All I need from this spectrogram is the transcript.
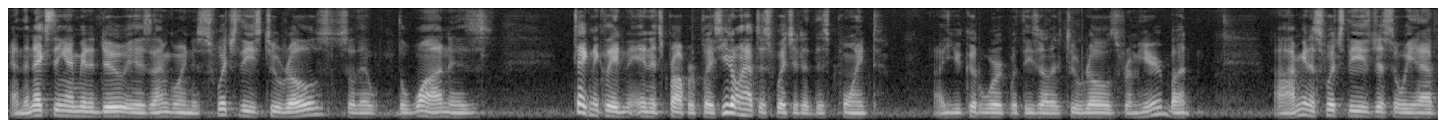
And the next thing I'm going to do is I'm going to switch these two rows so that the 1 is technically in, in its proper place. You don't have to switch it at this point. Uh, you could work with these other two rows from here, but uh, I'm going to switch these just so we have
